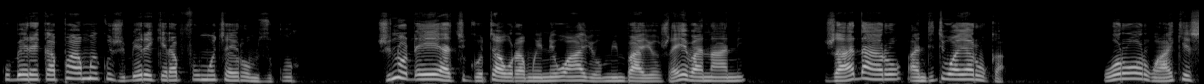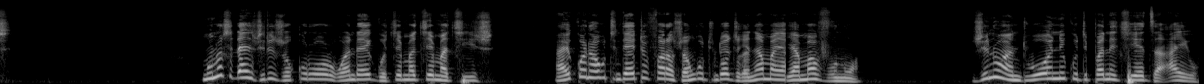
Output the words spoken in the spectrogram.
Kubereka pamwe kuzviberekera pfumo chairo muzukuru. Zvinodei achigotaura mwene wayo mimbayo zvaiva nani. Zvaadaro handiti wayaruka. Woroorwa hakesve munoti dai zviri zvokuroorwa ndaigochema-chema chiizve haikona kuti ndaitofara zvangu kuti ndodya nyama yamavhunwa zvino handioni kuti pane chiedza aiwa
